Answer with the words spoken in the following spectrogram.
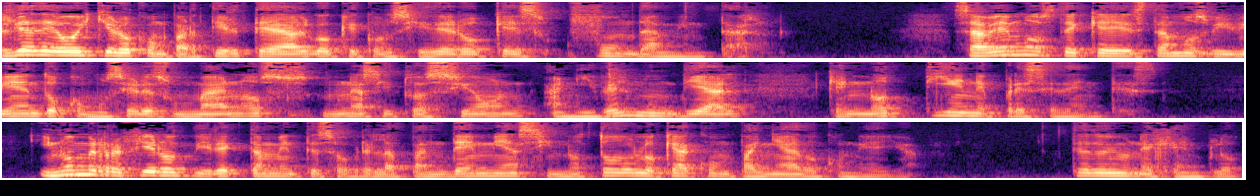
El día de hoy quiero compartirte algo que considero que es fundamental. Sabemos de que estamos viviendo como seres humanos una situación a nivel mundial que no tiene precedentes. Y no me refiero directamente sobre la pandemia, sino todo lo que ha acompañado con ello. Te doy un ejemplo.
